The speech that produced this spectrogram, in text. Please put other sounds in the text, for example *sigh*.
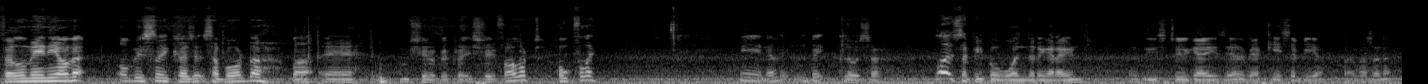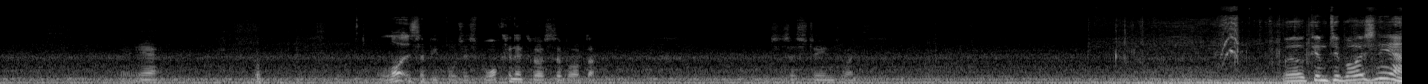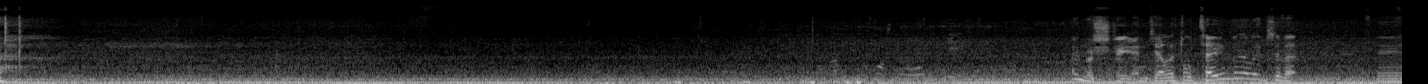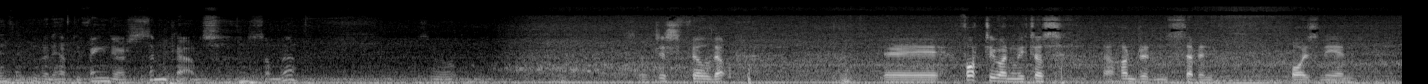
film any of it, obviously, because it's a border, but uh, I'm sure it'll be pretty straightforward, hopefully. And a little bit closer. Lots of people wandering around. These two guys there, there'll be a case of beer, whatever's in it. But yeah. Lots of people just walking across the border which is a strange one. Welcome to Bosnia. Straight into a little town by the looks of it. Uh, I think we're going to have to find our SIM cards somewhere. So, so just filled up uh, 41 litres, 107 Bosnian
